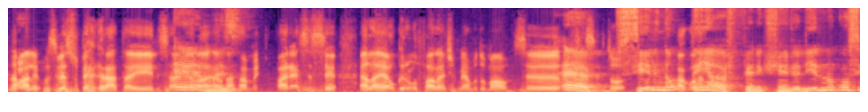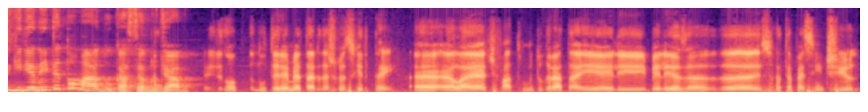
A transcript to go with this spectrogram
não, ela inclusive é super grata a ele, sabe? É, ela, mas... ela, realmente parece ser. Ela é o grilo falante mesmo do mal. Você, é, você se ele não Agora, tem a Fênix Shand ali, ele não conseguiria nem ter tomado o castelo do diabo. Ele não, não teria metade das coisas que ele tem. É, ela é de fato muito grata a ele, e beleza, isso até faz sentido.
